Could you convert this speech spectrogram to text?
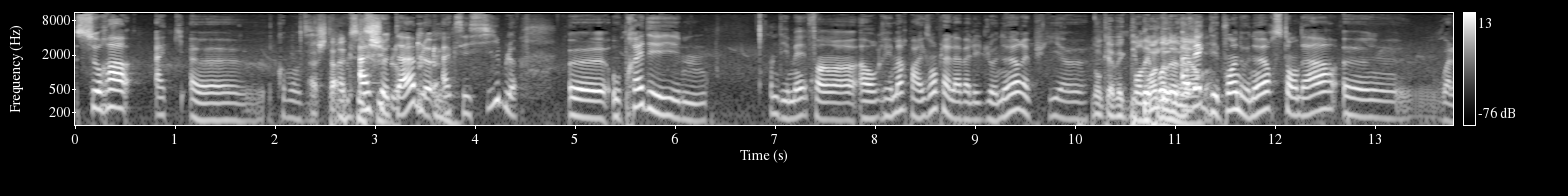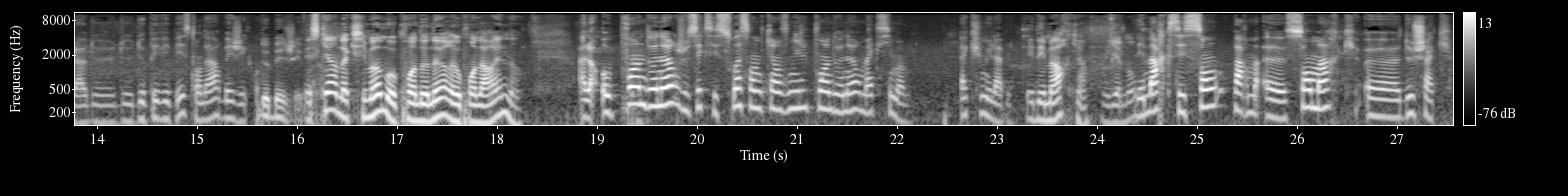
sera ac- euh, comment on dit? Achetable. Accessible. achetable, accessible euh, auprès des des enfin à Orgrimmar par exemple à la Vallée de l'Honneur et puis euh, Donc avec des points points d'honneur avec des points d'honneur standard euh, voilà de, de, de PVP standard BG quoi. de BG. Est-ce qu'il y a un maximum au point d'honneur et au point d'arène? Alors au point d'honneur je sais que c'est 75 000 points d'honneur maximum accumulables Et des marques également? Les marques, c'est 100, par euh, 100 marques euh, de chaque.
